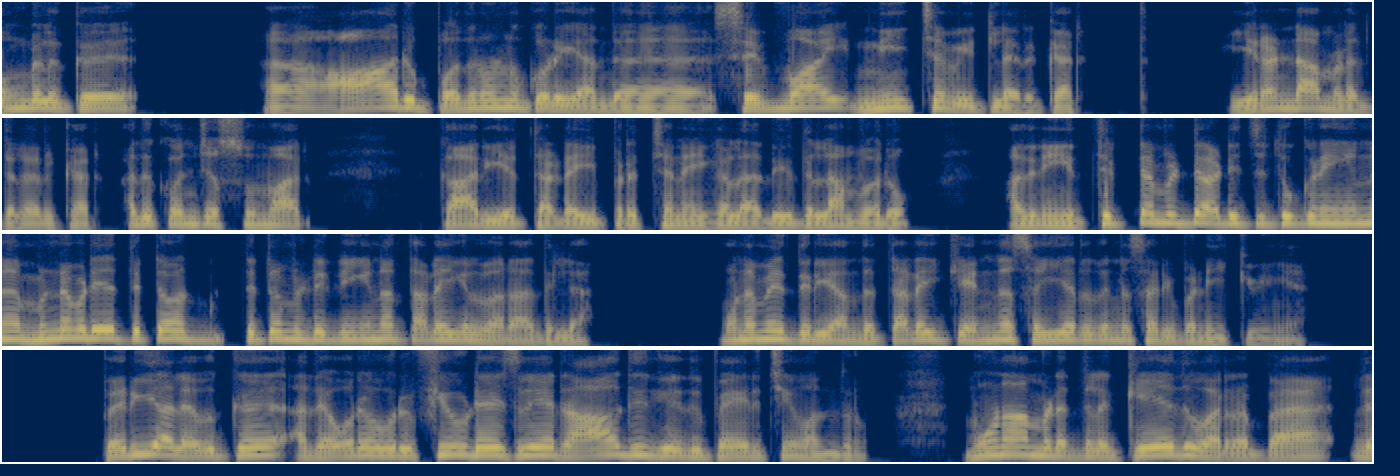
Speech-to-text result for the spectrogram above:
உங்களுக்கு ஆறு பதினொன்றுக்குடைய அந்த செவ்வாய் நீச்ச வீட்டில் இருக்கார். இரண்டாம் இடத்துல இருக்கார். அது கொஞ்சம் சுமார். காரிய தடை பிரச்சனைகள் அது இதெல்லாம் வரும். அது நீங்கள் திட்டமிட்டு அடித்து தூக்குனீங்கன்னா முன்னபடியே திட்டம் திட்டமிட்டுட்டீங்கன்னா தடைகள் வராதில்ல. முன்னமே தெரியும் அந்த தடைக்கு என்ன செய்யறதுன்னு சரி பண்ணிக்குவீங்க. பெரிய அளவுக்கு அதை ஒரு ஒரு ஃபியூ டேஸ்லேயே ராகு கேது பயிற்சியும் வந்துடும் மூணாம் இடத்துல கேது வர்றப்ப இந்த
